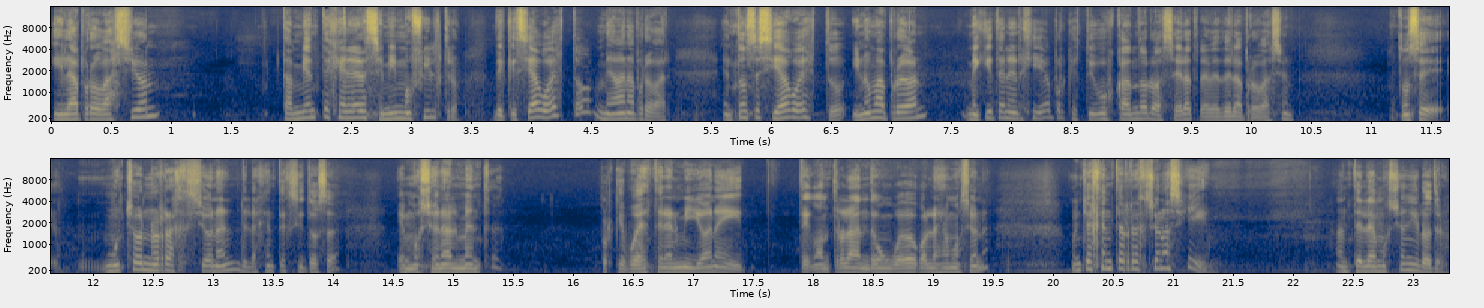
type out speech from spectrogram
y la aprobación también te genera ese mismo filtro, de que si hago esto, me van a aprobar. Entonces, si hago esto y no me aprueban, me quita energía porque estoy buscándolo hacer a través de la aprobación. Entonces, muchos no reaccionan de la gente exitosa emocionalmente, porque puedes tener millones y te controlan de un huevo con las emociones. Mucha gente reacciona así, ante la emoción y el otro.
